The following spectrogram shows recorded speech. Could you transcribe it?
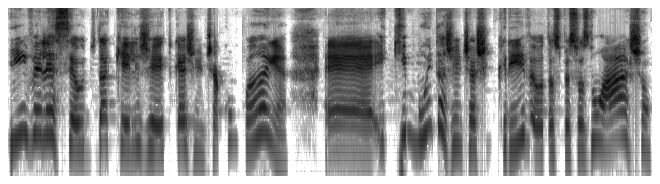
e envelheceu daquele jeito que a gente acompanha é, e que muita gente acha incrível, outras pessoas não acham.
